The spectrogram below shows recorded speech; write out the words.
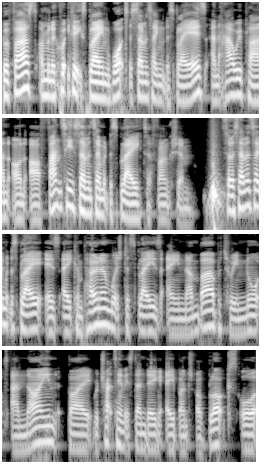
But first, I'm going to quickly explain what a seven segment display is and how we plan on our fancy seven segment display to function. So, a seven segment display is a component which displays a number between 0 and 9 by retracting and extending a bunch of blocks or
